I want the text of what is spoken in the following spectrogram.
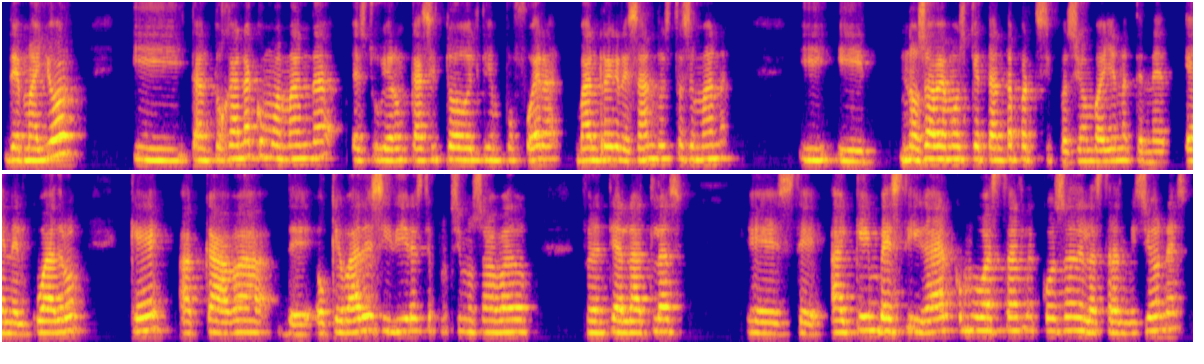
de mayor y tanto Hanna como Amanda estuvieron casi todo el tiempo fuera, van regresando esta semana y, no sabemos qué tanta participación vayan a tener en el cuadro que acaba de o que va a decidir este próximo sábado frente al Atlas. Este, hay que investigar cómo va a estar la cosa de las transmisiones.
